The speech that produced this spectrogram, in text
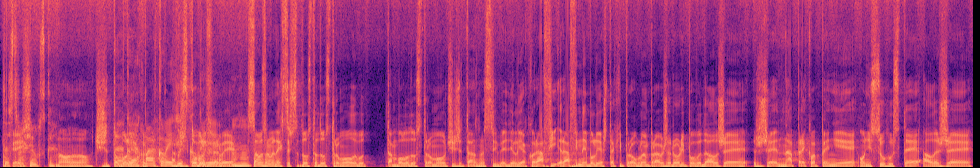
To je strašne úzke. No, no, no. Čiže to, To boli ako jak parkové akože to boli fairwaye. Mhm. Samozrejme, nechceš sa dostať do stromov, lebo tam bolo do stromov, čiže tam sme si vedeli. Ako Rafi, Rafi neboli až taký problém, práve že Rory povedal, že, že na prekvapenie oni sú husté, ale že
